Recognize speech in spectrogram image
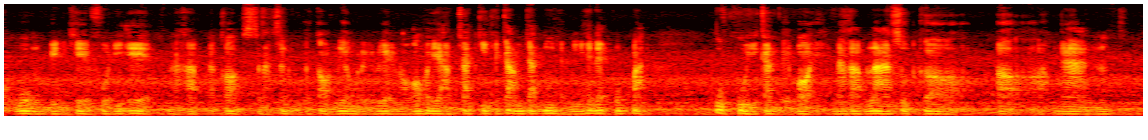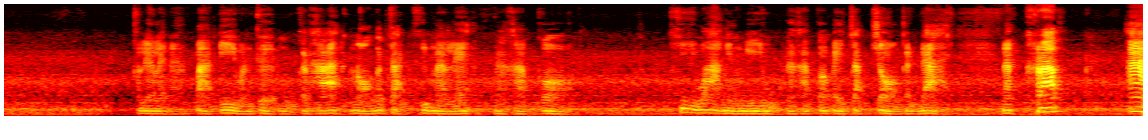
ของวง BNK48 นะครับ แล้วก็สนับสนุนกันต่อเนื่องมาเรื่อยๆน้องก็พยายามจัดกิจกรรมจัดนู่นจัดนี้ให้ได้พบปะพูดคุยกันบ่อยๆนะครับ ล่าสุดก็องานเขาเรียกอะไรนะปาร์ตี้วันเกิดหมูกระทะน้องก็จัดขึ้นมาแล้วนะครับ ก็ที่ว่างยังมีอยู่นะครับ ก็ไปจับจองกันได้นะครับอะ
